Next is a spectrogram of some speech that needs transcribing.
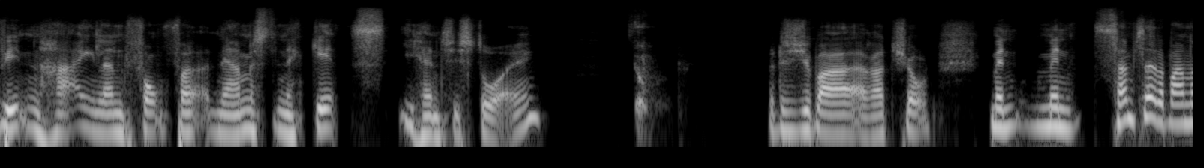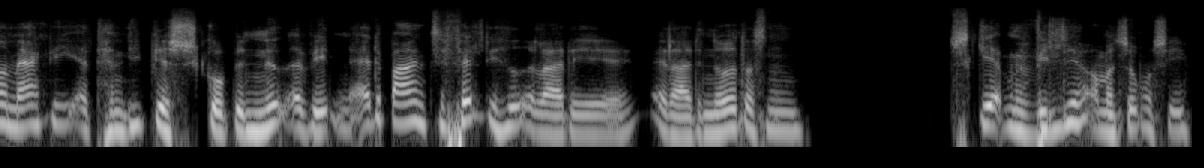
vinden har en eller anden form for nærmest en agens i hans historie. Ikke? Og det synes jeg bare er ret sjovt. Men, men samtidig er der bare noget mærkeligt at han lige bliver skubbet ned af vinden. Er det bare en tilfældighed, eller er det, eller er det noget, der sådan sker med vilje, om man så må sige?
